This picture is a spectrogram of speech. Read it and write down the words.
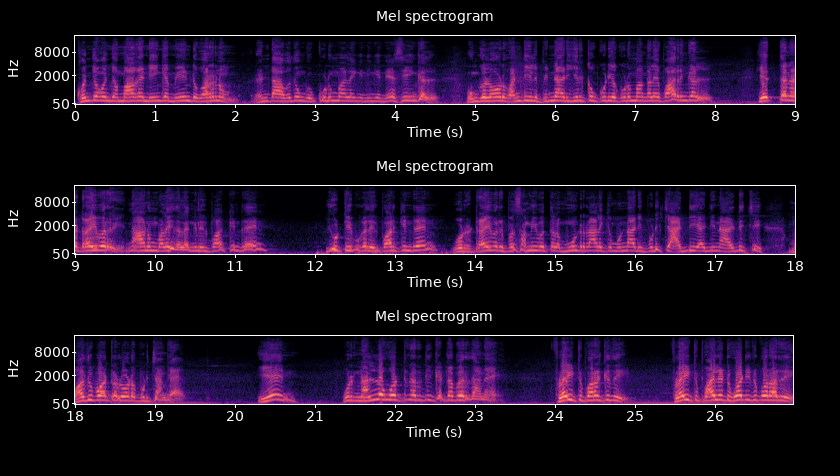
கொஞ்சம் கொஞ்சமாக நீங்கள் மீண்டு வரணும். ரெண்டாவது உங்கள் குடும்பங்களை நீங்கள் நேசியுங்கள். உங்களோடு வண்டியில் பின்னாடி இருக்கக்கூடிய குடும்பங்களை பாருங்கள். எத்தனை டிரைவர் நானும் வலைதளங்களில் பார்க்கின்றேன். யூடியூப்களில் பார்க்கின்றேன். ஒரு டிரைவர் இப்போ சமீபத்தில் மூன்று நாளைக்கு முன்னாடி பிடிச்சி அடி அடின்னு அடித்து மது பாட்டலோட பிடிச்சாங்க. ஏன்? ஒரு நல்ல ஓட்டுநருக்கு கெட்ட பேர் தானே. ஃப்ளைட்டு பறக்குது. ஃப்ளைட் பைலட் ஓட்டிட்டு போகிறாரு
